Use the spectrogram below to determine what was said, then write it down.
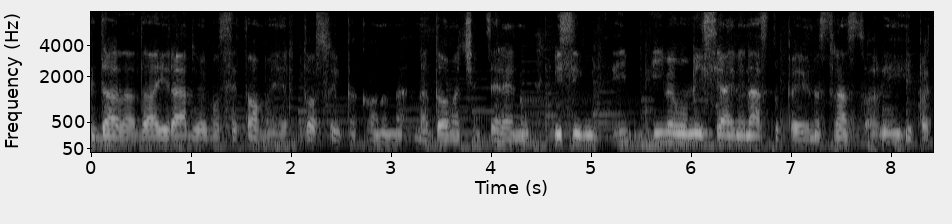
Da, da, da, i radujemo se tome, jer to su ipak ono na, na domaćem terenu. Mislim, imamo mi sjajne nastupe u inostranstvu, ali ipak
